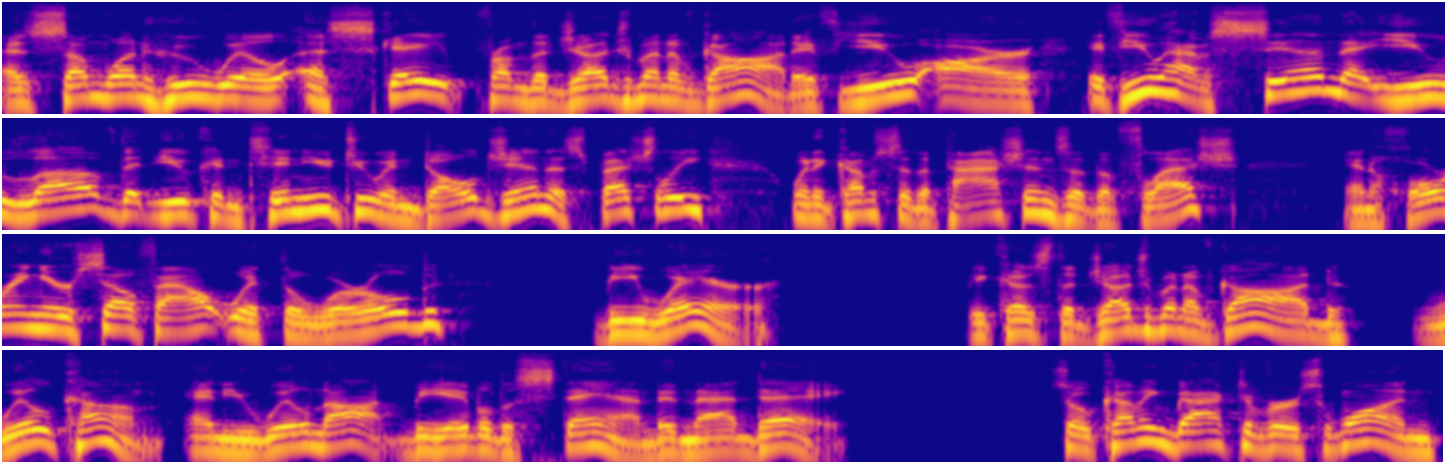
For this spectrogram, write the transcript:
as someone who will escape from the judgment of God. If you are if you have sin that you love that you continue to indulge in, especially when it comes to the passions of the flesh and whoring yourself out with the world, beware because the judgment of God will come and you will not be able to stand in that day. So coming back to verse 1,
